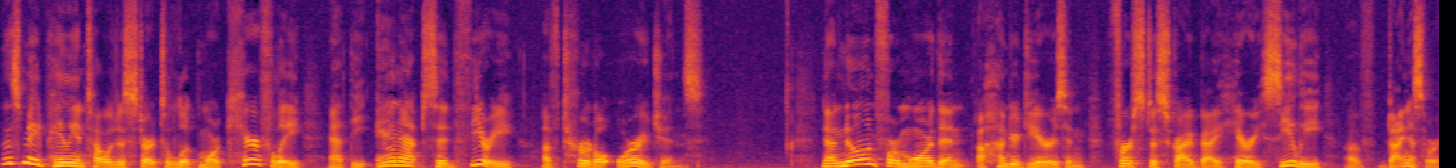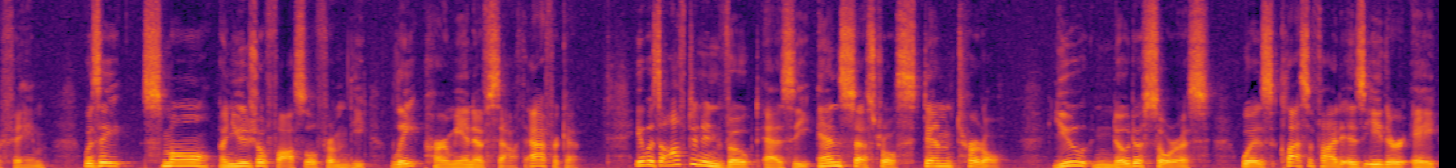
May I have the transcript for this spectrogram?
This made paleontologists start to look more carefully at the anapsid theory of turtle origins. Now, known for more than a hundred years and first described by Harry Seeley of dinosaur fame, was a small, unusual fossil from the late Permian of South Africa. It was often invoked as the ancestral stem turtle. Eunotosaurus was classified as either a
